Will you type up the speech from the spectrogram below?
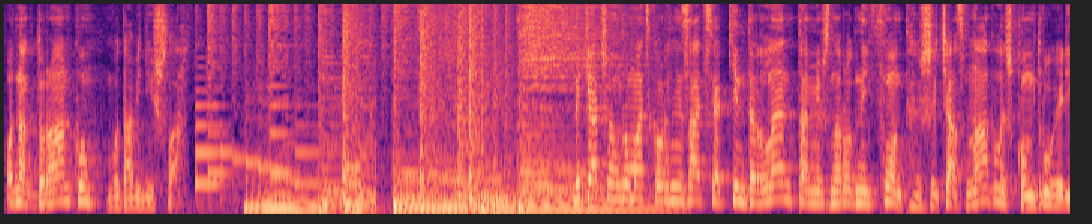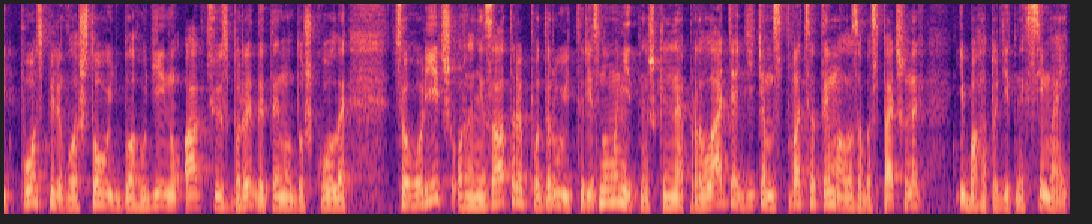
Однак до ранку вода відійшла. Дитяча громадська організація Кіндерленд та Міжнародний фонд Життя з надлишком другий рік поспіль влаштовують благодійну акцію Збери дитину до школи. Цьогоріч організатори подарують різноманітне шкільне приладдя дітям з 20 малозабезпечених і багатодітних сімей.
